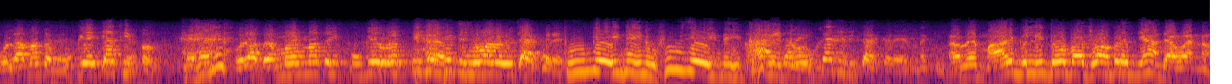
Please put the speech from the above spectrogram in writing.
ઓલામાં તો પૂગે ક્યાંથી પણ? ઓલા બ્રહ્માંડમાં તો પૂગે વૃત્તિ જોવાનો વિચાર કરે. પૂગે નહીં ફૂજે નહીં ખાય ન વિચાર કરે એમ? હવે માર્ગ લીધો પાછો આપડે ત્યાં જવાનો.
